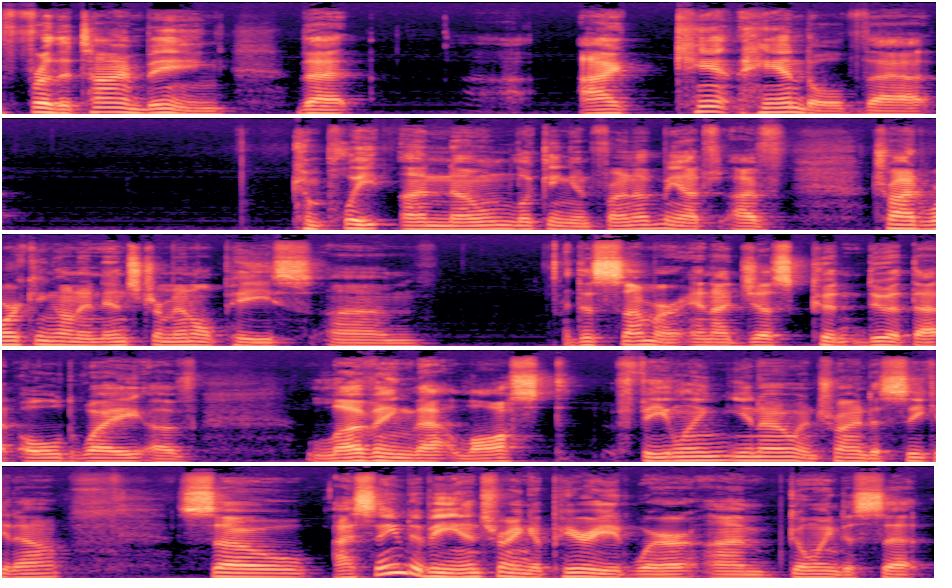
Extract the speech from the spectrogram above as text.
for the time being that I can't handle that complete unknown looking in front of me. I've, I've tried working on an instrumental piece um, this summer and I just couldn't do it that old way of loving that lost feeling, you know, and trying to seek it out. So I seem to be entering a period where I'm going to set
